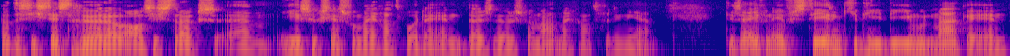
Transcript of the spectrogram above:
dat is die 60 euro als je straks um, hier succesvol mee gaat worden en 1000 euro per maand mee gaat verdienen. Ja. Het is even een investering die, die je moet maken. En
